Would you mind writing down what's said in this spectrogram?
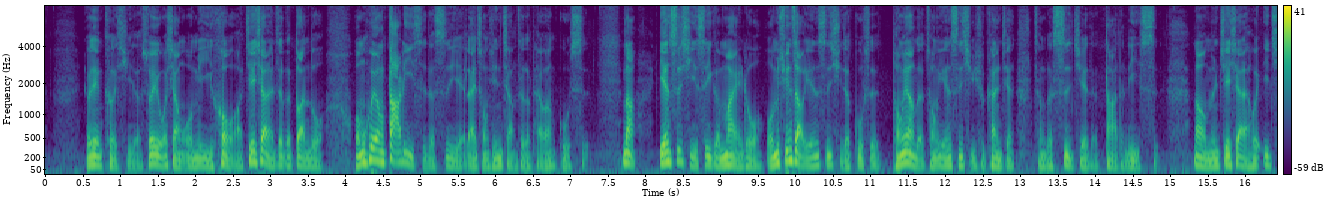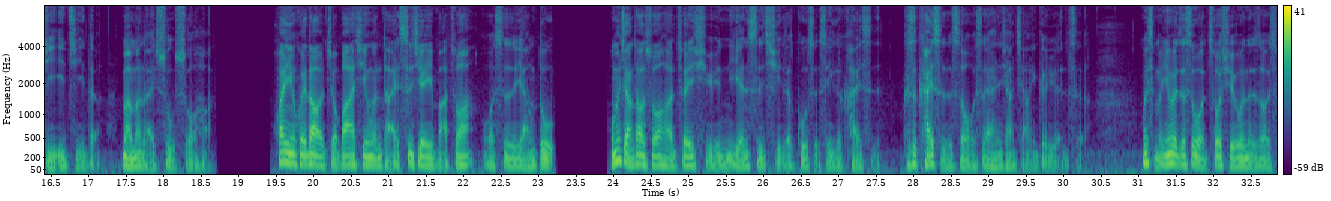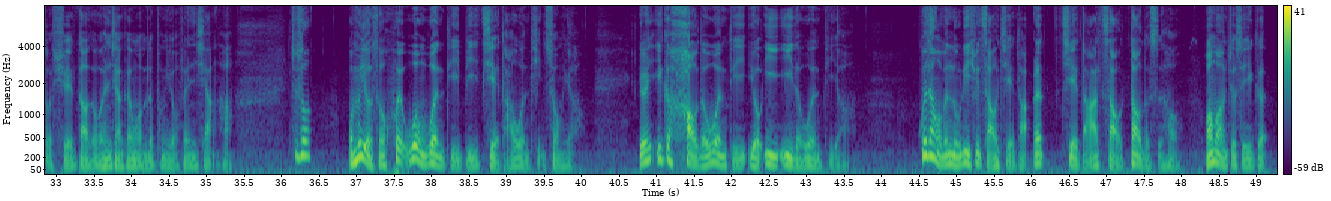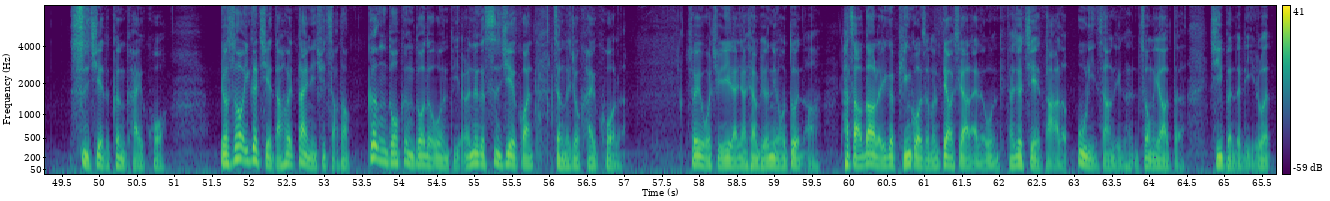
有点可惜了。所以我想我们以后啊，接下来这个段落，我们会用大历史的视野来重新讲这个台湾故事。那严思琪是一个脉络，我们寻找严思琪的故事，同样的从严思琪去看见整个世界的大的历史。那我们接下来会一集一集的慢慢来诉说哈。欢迎回到九八新闻台《世界一把抓》，我是杨度。我们讲到说哈，追寻严思起的故事是一个开始，可是开始的时候，我实在很想讲一个原则。为什么？因为这是我做学问的时候所学到的，我很想跟我们的朋友分享哈。就说。我们有时候会问问题比解答问题重要。有一个好的问题、有意义的问题啊，会让我们努力去找解答。而解答找到的时候，往往就是一个世界的更开阔。有时候一个解答会带你去找到更多更多的问题，而那个世界观整个就开阔了。所以我举例来讲，像比如牛顿啊，他找到了一个苹果怎么掉下来的问题，他就解答了物理上的一个很重要的基本的理论。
